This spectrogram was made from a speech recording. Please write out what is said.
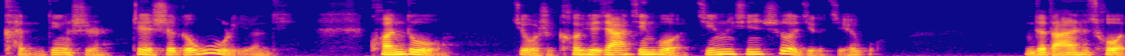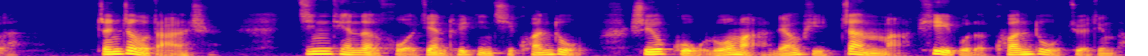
肯定是这是个物理问题，宽度就是科学家经过精心设计的结果。你的答案是错的，真正的答案是，今天的火箭推进器宽度是由古罗马两匹战马屁股的宽度决定的。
